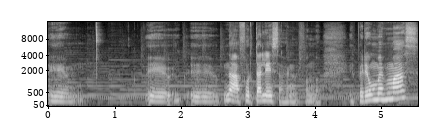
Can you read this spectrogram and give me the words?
eh, eh, eh, nada, fortalezas en el fondo. Esperé un mes más,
